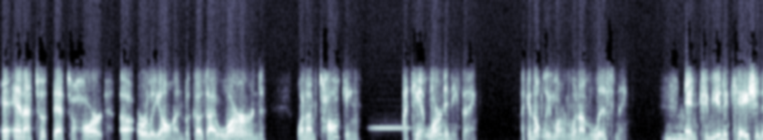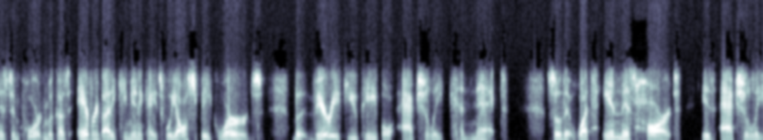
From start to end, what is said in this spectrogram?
And, and I took that to heart uh, early on because I learned when I'm talking, I can't learn anything. I can only learn when I'm listening. Mm-hmm. And communication is important because everybody communicates. We all speak words, but very few people actually connect so that what's in this heart is actually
